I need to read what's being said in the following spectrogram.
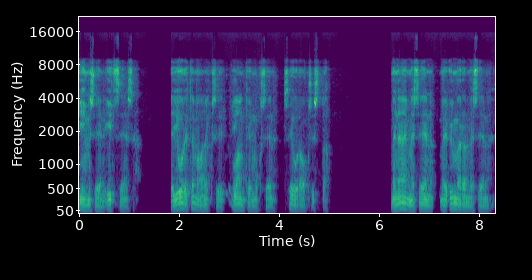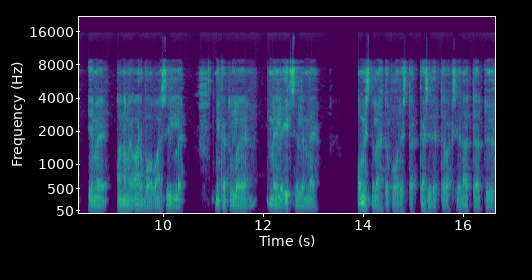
ihmiseen itseensä. Ja juuri tämä on yksi lankemuksen seurauksista. Me näemme sen, me ymmärrämme sen ja me annamme arvoa vain sille, mikä tulee meille itsellemme omista lähtökohdista käsitettäväksi ja näyttäytyy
